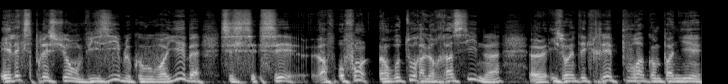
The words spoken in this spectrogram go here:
Et l'expression visible que vous voyez, ben, c'est au fond un retour à leurs racines. Hein. Euh, ils ont été créés pour accompagner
